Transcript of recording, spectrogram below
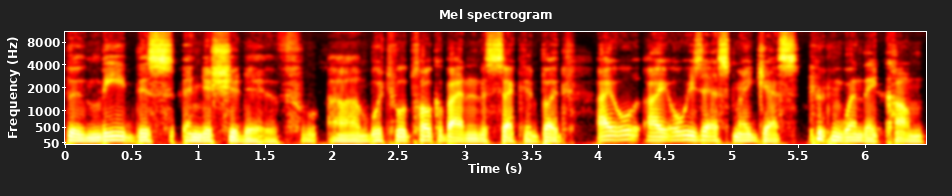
to lead this initiative, um, which we'll talk about in a second. But I, I always ask my guests when they come,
